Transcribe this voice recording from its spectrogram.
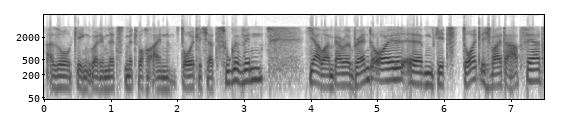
also gegenüber dem letzten Mittwoch ein deutlicher Zugewinn. Ja, beim Barrel Brand Oil ähm, geht es deutlich weiter abwärts.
